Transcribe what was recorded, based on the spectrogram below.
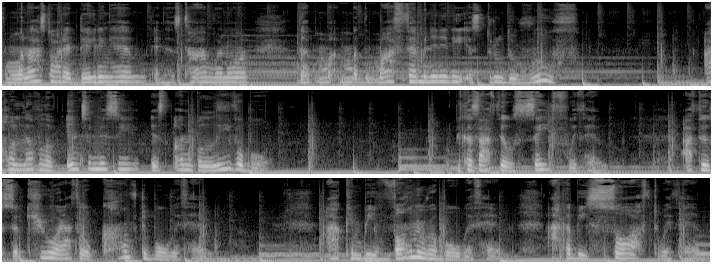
From when I started dating him and as time went on, the, my, my, my femininity is through the roof. Our level of intimacy is unbelievable because I feel safe with Him. I feel secure. I feel comfortable with Him. I can be vulnerable with Him. I can be soft with Him.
